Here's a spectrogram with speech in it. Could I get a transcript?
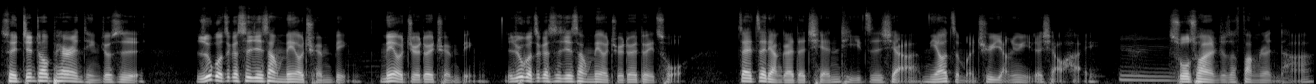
所以 gentle parenting 就是。如果这个世界上没有权柄，没有绝对权柄；如果这个世界上没有绝对对错，在这两个的前提之下，你要怎么去养育你的小孩？嗯，说穿了就是放任他，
